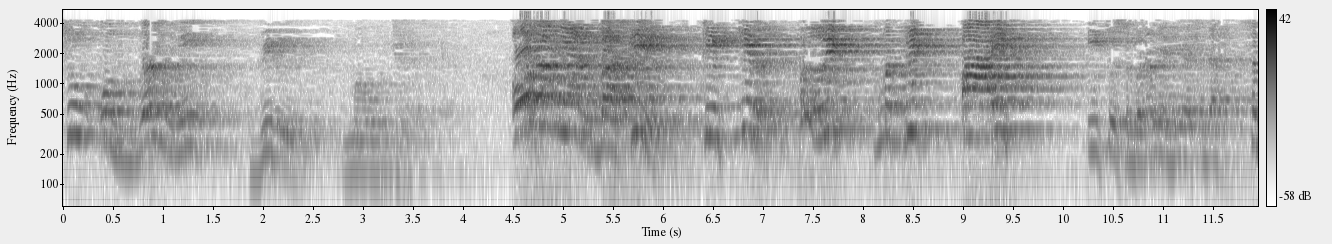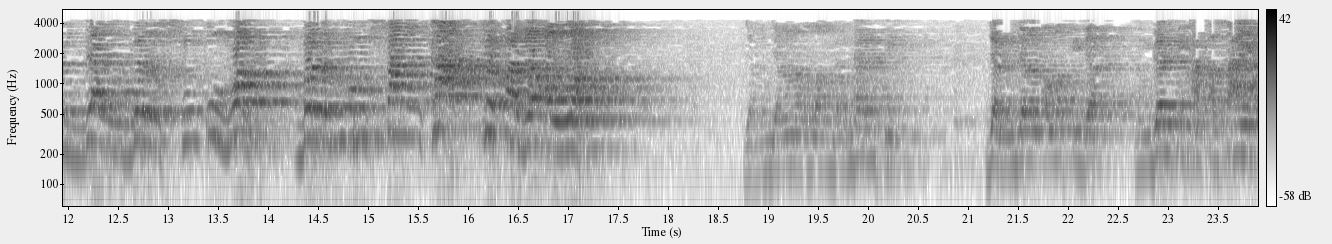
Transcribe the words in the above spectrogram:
su'udz bil mawjud Orang yang batin, kikir, pelit, medit, pahit, itu sebenarnya dia sedang sedang bersuudzon, berburuk sangka kepada Allah. Jangan-jangan Allah nggak ganti. Jangan-jangan Allah tidak mengganti harta saya.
